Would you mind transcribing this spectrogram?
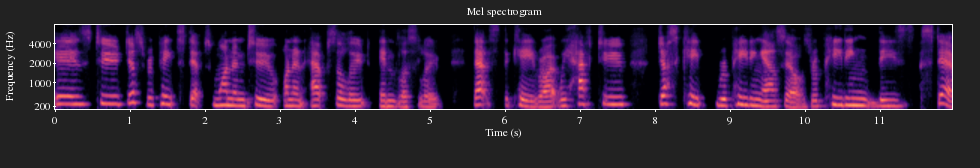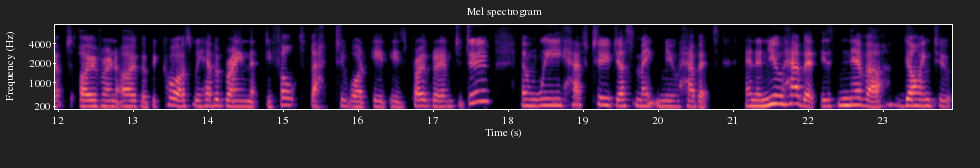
is to just repeat steps one and two on an absolute endless loop. That's the key, right? We have to just keep repeating ourselves, repeating these steps over and over because we have a brain that defaults back to what it is programmed to do. And we have to just make new habits. And a new habit is never going to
